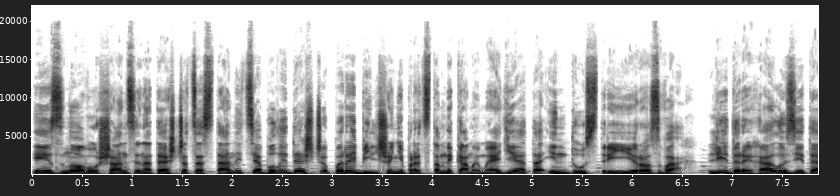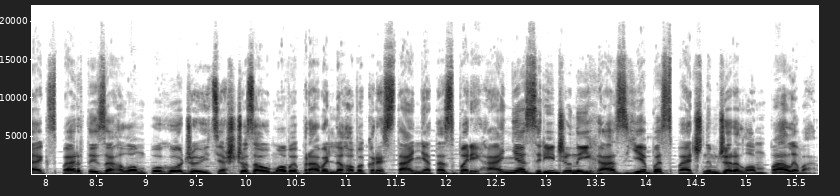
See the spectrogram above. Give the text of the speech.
І знову шанси на те, що це станеться, були дещо перебільшені представниками медіа та індустрії розваг. Лідери галузі та експерти загалом погоджуються, що за умови правильного використання та зберігання зріджений газ є безпечним джерелом палива.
